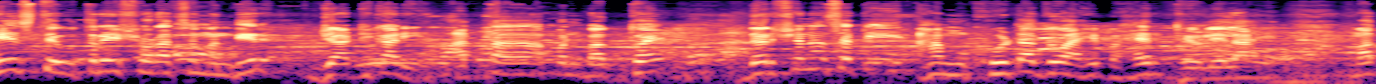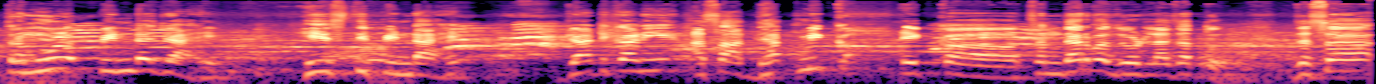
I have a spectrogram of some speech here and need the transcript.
हेच ते उत्तरेश्वराचं मंदिर ज्या ठिकाणी आत्ता आपण बघतोय. दर्शनासाठी हा मुखवटा जो आहे बाहेर ठेवलेला आहे. मात्र मूळ पिंड जे आहे हीच ती पिंड आहे. ज्या ठिकाणी असा आध्यात्मिक एक संदर्भ जोडला जातो. जसं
